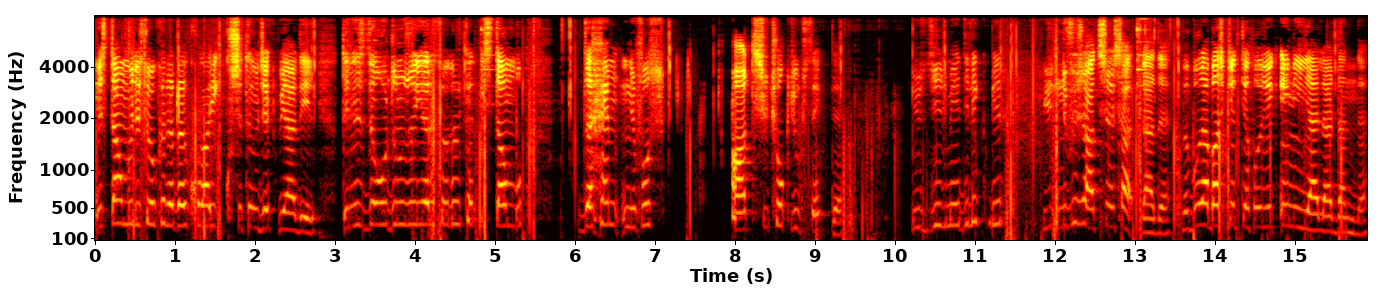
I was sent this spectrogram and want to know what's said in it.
İstanbul ise o kadar da kolay kuşatılacak bir yer değil. Denizde ordunuzun yarısı ölürken İstanbul'da hem nüfus artışı çok yüksekti. 127'lik bir nüfus artışına sahiplerdi. Ve buna başkent yapılacak en iyi yerlerden de.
